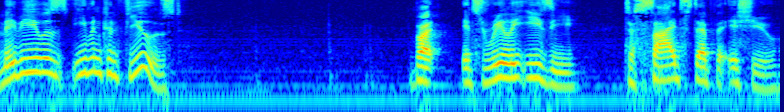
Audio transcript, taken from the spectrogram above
Maybe he was even confused. But it's really easy to sidestep the issue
